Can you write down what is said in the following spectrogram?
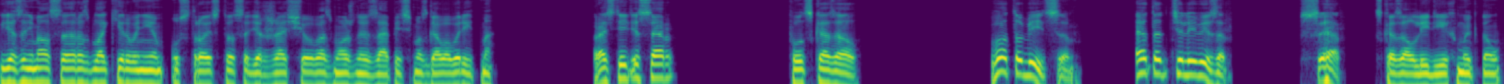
где занимался разблокированием устройства, содержащего возможную запись мозгового ритма. «Простите, сэр, Фуд сказал. «Вот убийца. Этот телевизор». «Сэр», — сказал Лидия и хмыкнул.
